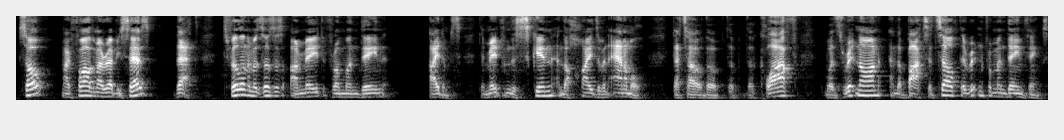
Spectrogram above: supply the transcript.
So my father, my rebbe, says that tefillin and mezuzahs are made from mundane items. They're made from the skin and the hides of an animal. That's how the, the, the cloth was written on and the box itself, they're written from mundane things.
